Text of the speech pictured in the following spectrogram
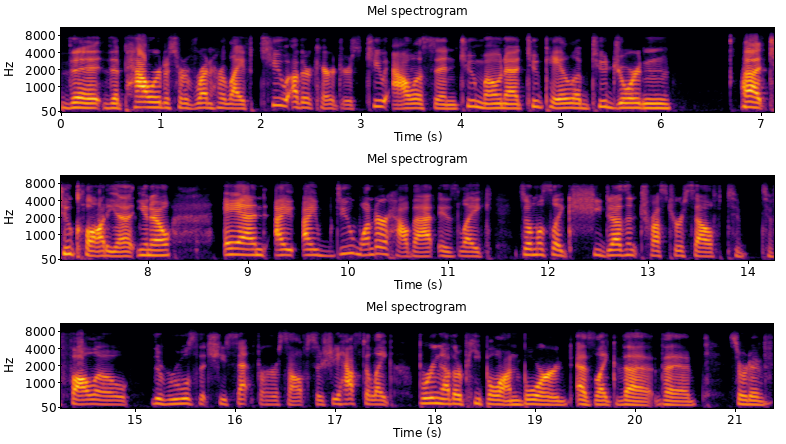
the the power to sort of run her life to other characters to Alison to Mona to Caleb to Jordan uh to Claudia you know? And i i do wonder how that is like it's almost like she doesn't trust herself to to follow the rules that she set for herself so she has to like bring other people on board as like the the sort of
